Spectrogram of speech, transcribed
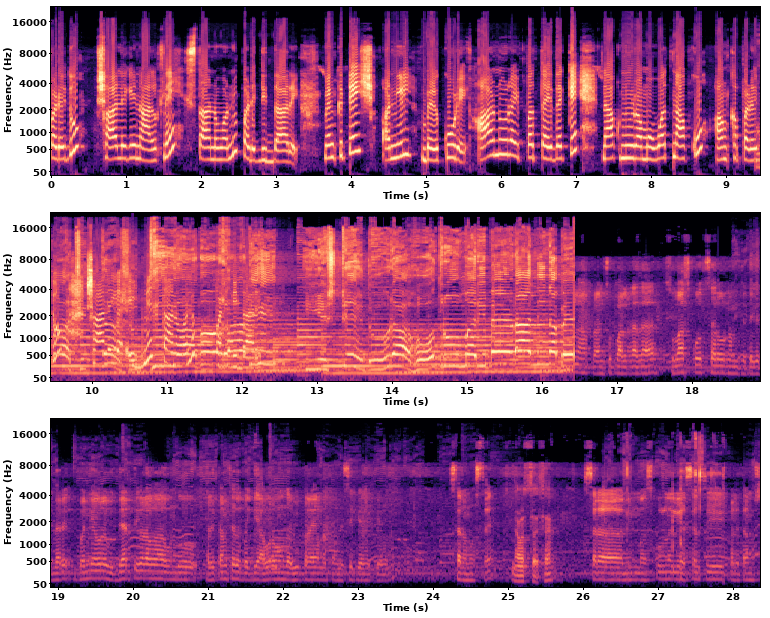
ಪಡೆದು ಶಾಲೆಗೆ ನಾಲ್ಕನೇ ಸ್ಥಾನವನ್ನು ಪಡೆದಿದ್ದಾರೆ. ವೆಂಕಟೇಶ್ ಅನಿಲ್ ಬೆಳಕೂಡೆ ಆರುನೂರ ಇಪ್ಪತ್ತೈದಕ್ಕೆ ನಾಲ್ಕುನೂರ ಮೂವತ್ತ್ನಾಲ್ಕು ಅಂಕ ಪಡೆದು ಶಾಲೆಗೆ ಐದನೇ ಸ್ಥಾನವನ್ನು ಪಡೆದಿದ್ದಾರೆ. ಎಷ್ಟೇ ದೂರ ಹೋದ್ರೂ ಮರಿಬೇಡ ನಿನ್ನ ಬೇಡ ಸ್ಕೂಲ್ನ ಪ್ರಾಂಶುಪಾಲರಾದ ಸುಭಾಷ್ ಕೋತ್ ಸರ್ ಅವರು ನಮ್ಮ ಜೊತೆಗಿದ್ದಾರೆ. ಬನ್ನಿ ಅವರ ವಿದ್ಯಾರ್ಥಿಗಳ ಒಂದು ಫಲಿತಾಂಶದ ಬಗ್ಗೆ ಅವರ ಒಂದು ಅಭಿಪ್ರಾಯ ಮತ್ತು ಅನಿಸಿಕೆಯನ್ನು ಕೇಳೋಣ ಸರ್ ನಮಸ್ತೆ. ನಮಸ್ತೆ ಸರ್. ಸರ್ ನಿಮ್ಮ ಸ್ಕೂಲ್ನಲ್ಲಿ ಎಸ್ ಎಲ್ ಸಿ ಫಲಿತಾಂಶ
